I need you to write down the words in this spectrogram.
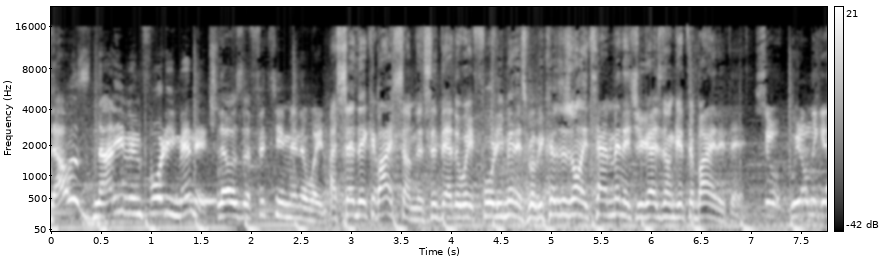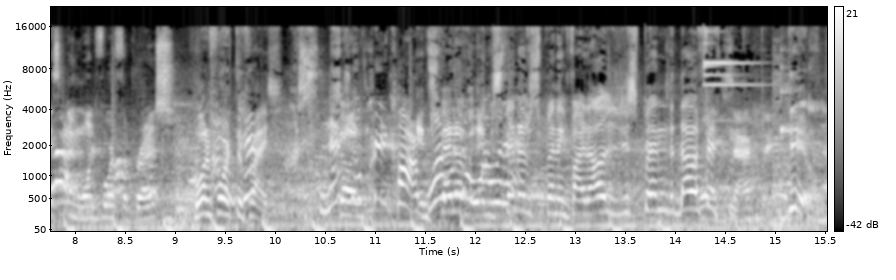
That was not even 40 minutes. That was a 15 minute wait. I said they could buy something, said they had to wait 40 minutes, but because there's only 10 minutes, you guys don't get to buy anything. So we only get something one fourth the price. One fourth the price. National credit card. Instead What of would I want with instead of spending five dollars, you just spend a dollar fifty. Exactly. Deal.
